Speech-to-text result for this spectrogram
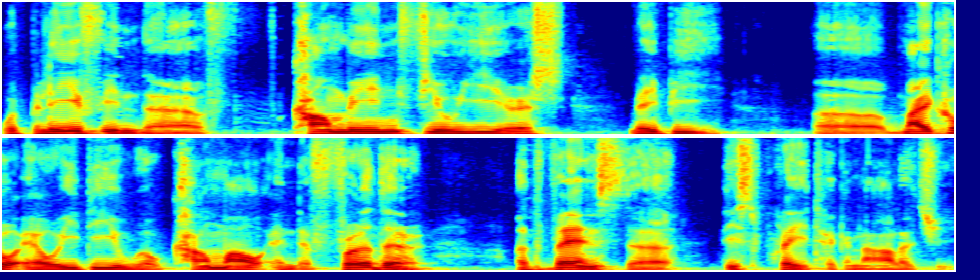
We believe in the coming few years, maybe uh, micro LED will come out and further advance the display technology.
